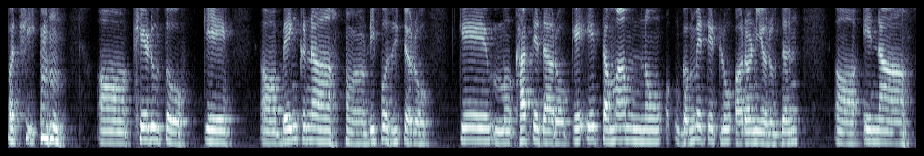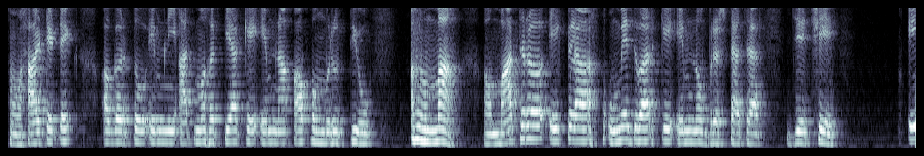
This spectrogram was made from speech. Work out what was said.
પછી ખેડૂતો કે બેંકના ડિપોઝિટરો કે ખાતેદારો કે એ તમામનો ગમે તેટલું અરણ્ય રુદન એના હાર્ટ એટેક અગર તો એમની આત્મહત્યા કે એમના અપમૃત્યુ. માં માત્ર એકલા ઉમેદવાર કે એમનો ભ્રષ્ટાચાર જે છે, એ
